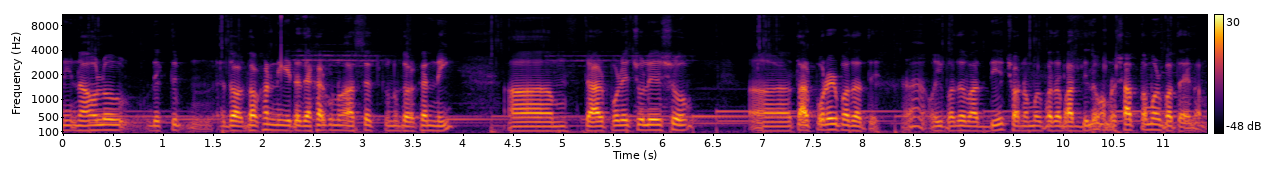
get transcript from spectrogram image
নেই, না হলেও দেখতে দরকার নেই, এটা দেখার কোনো আশ্বাস কোনো দরকার নেই। তারপরে চলে এসো। তারপরের পাতাতে হ্যাঁ ওই পাতা বাদ দিয়ে ছ নম্বর পাতা বাদ দিলাম আমরা সাত নম্বর পাতা এলাম।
